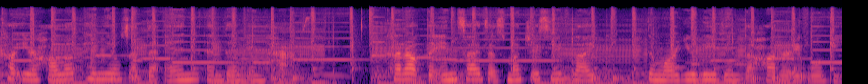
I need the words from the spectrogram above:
cut your jalapenos at the end and then in half. Cut out the insides as much as you'd like. The more you leave in, the hotter it will be.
